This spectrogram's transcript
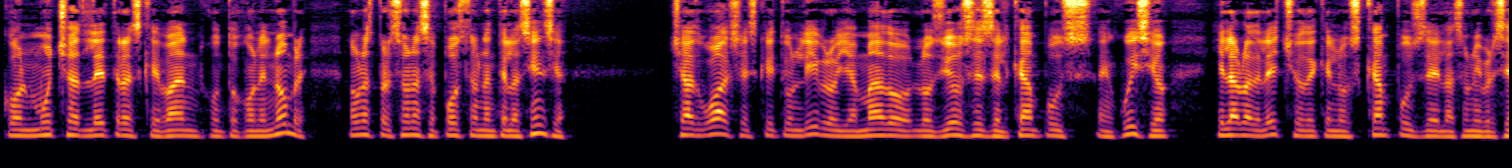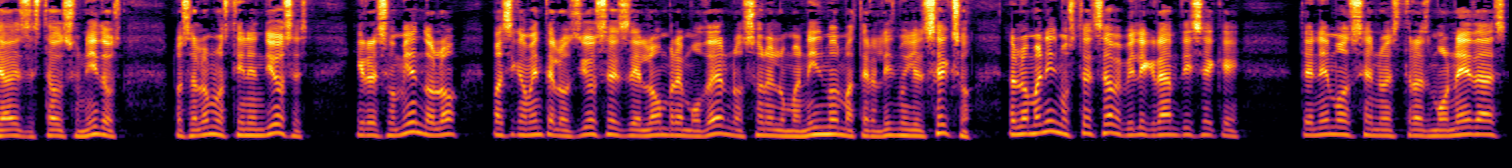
con muchas letras que van junto con el nombre. Algunas personas se postran ante la ciencia. Chad Walsh ha escrito un libro llamado Los dioses del campus en juicio, y él habla del hecho de que en los campus de las universidades de Estados Unidos los alumnos tienen dioses. Y resumiéndolo, básicamente los dioses del hombre moderno son el humanismo, el materialismo y el sexo. El humanismo, usted sabe, Billy Graham dice que tenemos en nuestras monedas,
